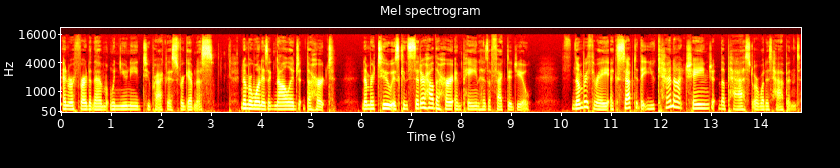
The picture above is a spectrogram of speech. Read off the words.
and refer to them when you need to practice forgiveness. Number one is acknowledge the hurt. Number two is consider how the hurt and pain has affected you. Number three, accept that you cannot change the past or what has happened.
